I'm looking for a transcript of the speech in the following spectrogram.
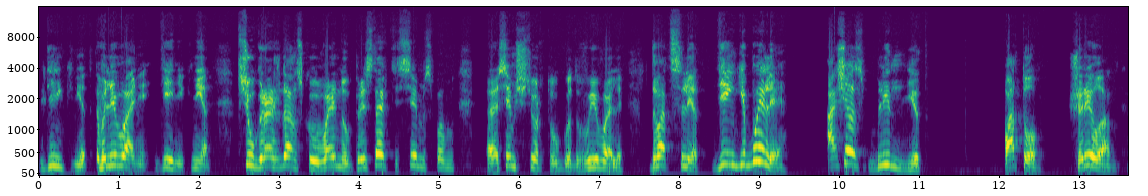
денег нет. В Ливане денег нет. Всю гражданскую войну, представьте, 74 -го э, года воевали, 20 лет. Деньги были, а сейчас, блин, нет. Потом Шри-Ланка,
